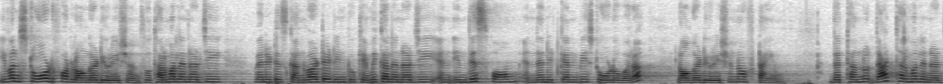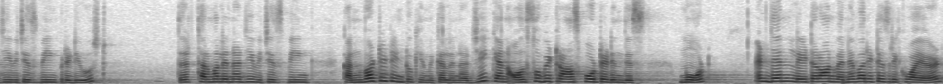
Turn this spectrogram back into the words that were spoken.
even stored for longer duration. So, thermal energy when it is converted into chemical energy and in this form and then it can be stored over a longer duration of time. Thermal, that thermal energy which is being produced, that thermal energy which is being converted into chemical energy can also be transported in this mode and then later on whenever it is required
